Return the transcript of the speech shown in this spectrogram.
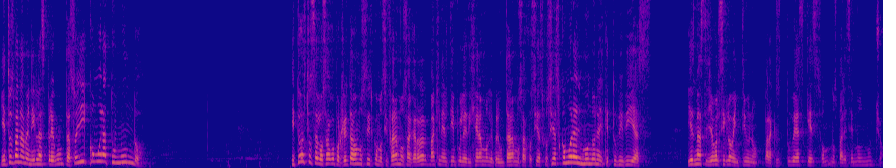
Y entonces van a venir las preguntas, oye, ¿cómo era tu mundo? Y todo esto se los hago porque ahorita vamos a ir como si fuéramos a agarrar máquina del tiempo y le dijéramos, le preguntáramos a Josías, Josías, ¿cómo era el mundo en el que tú vivías? Y es más, te llevo al siglo XXI para que tú veas que nos parecemos mucho.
